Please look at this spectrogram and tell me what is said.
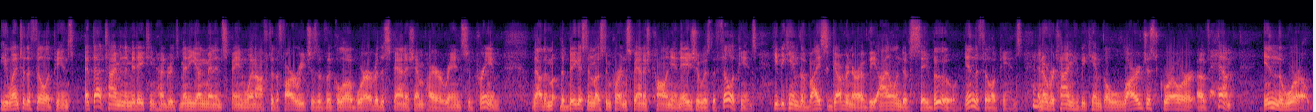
he went to the Philippines. At that time, in the mid 1800s, many young men in Spain went off to the far reaches of the globe, wherever the Spanish Empire reigned supreme. Now, the, the biggest and most important Spanish colony in Asia was the Philippines. He became the vice governor of the island of Cebu in the Philippines, and Mhm. over time, he became the largest grower of hemp in the world.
